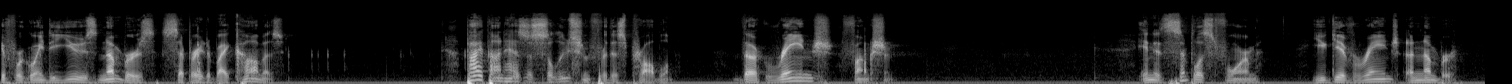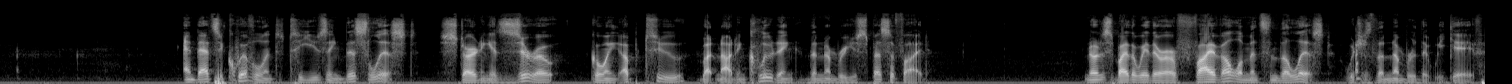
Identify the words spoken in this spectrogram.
if we're going to use numbers separated by commas. Python has a solution for this problem, the range function. In its simplest form, you give range a number. And that's equivalent to using this list starting at 0, going up to, but not including, the number you specified. Notice, by the way, there are five elements in the list, which is the number that we gave.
